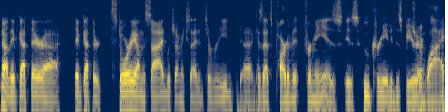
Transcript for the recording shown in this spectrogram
no they've got their uh they've got their story on the side which I'm excited to read because uh, that's part of it for me is is who created this beer sure. and why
